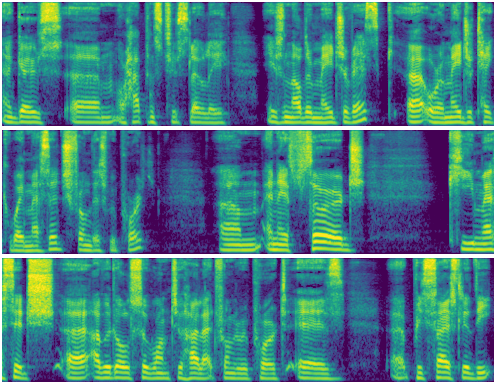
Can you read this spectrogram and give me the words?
uh, goes um, or happens too slowly is another major risk uh, or a major takeaway message from this report. Um, and a third key message uh, I would also want to highlight from the report is uh, precisely the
